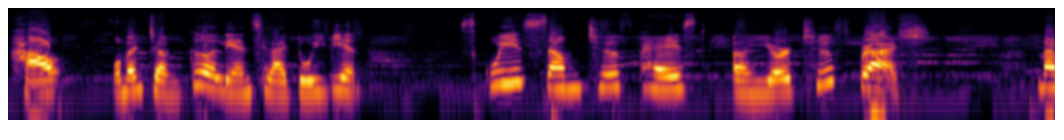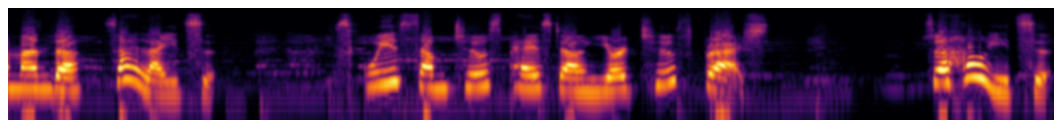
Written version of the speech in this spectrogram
好，我们整个连起来读一遍：Squeeze some toothpaste on your toothbrush。慢慢的再来一次 ：Squeeze some toothpaste on your toothbrush。最后一次：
